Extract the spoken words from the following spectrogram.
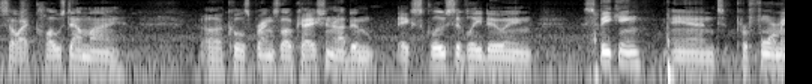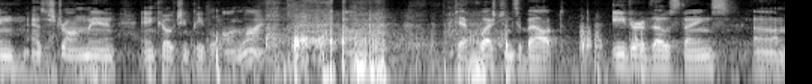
So I closed down my uh, Cool Springs location and I've been exclusively doing speaking and performing as a strongman and coaching people online. Um, if you have questions about either of those things, um,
